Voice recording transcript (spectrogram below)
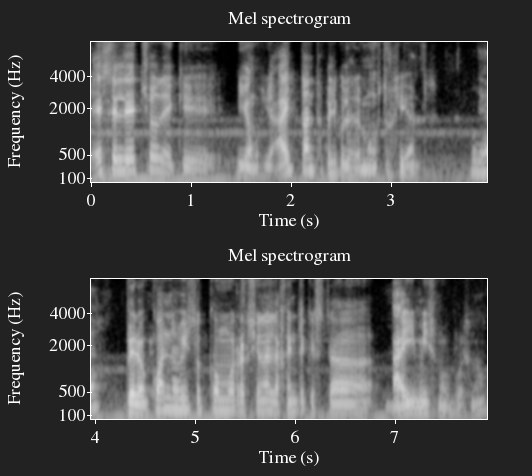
es el hecho de que, digamos, ya hay tantas películas de monstruos gigantes. Pero ¿cuándo has visto cómo reacciona la gente que está ahí mismo, pues, no?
